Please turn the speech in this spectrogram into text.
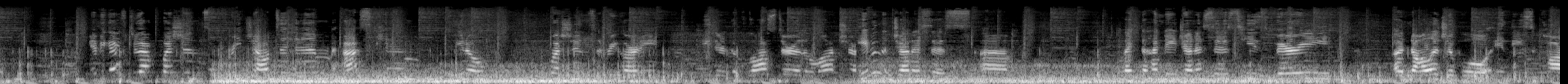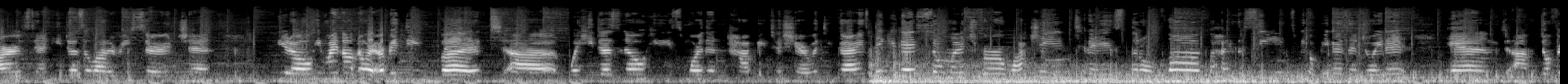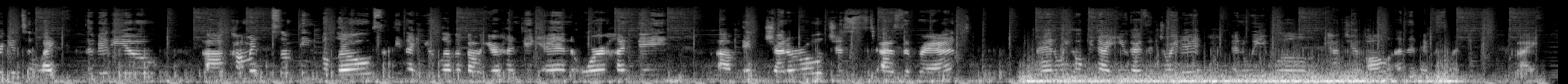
if you guys do have questions, reach out to him, ask him, you know, questions regarding either the Veloster or the Elantra, even the Genesis, um, like the Hyundai Genesis. He's very uh, knowledgeable in these cars and he does a lot of research and you know he might not know everything but uh, what he does know he's more than happy to share with you guys thank you guys so much for watching today's little vlog behind the scenes we hope you guys enjoyed it and um, don't forget to like the video. Uh, comment something below, something that you love about your Hyundai N or Hyundai um, in general, just as a brand. And we hope that you guys enjoyed it, and we will catch you all on the next one. Bye.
